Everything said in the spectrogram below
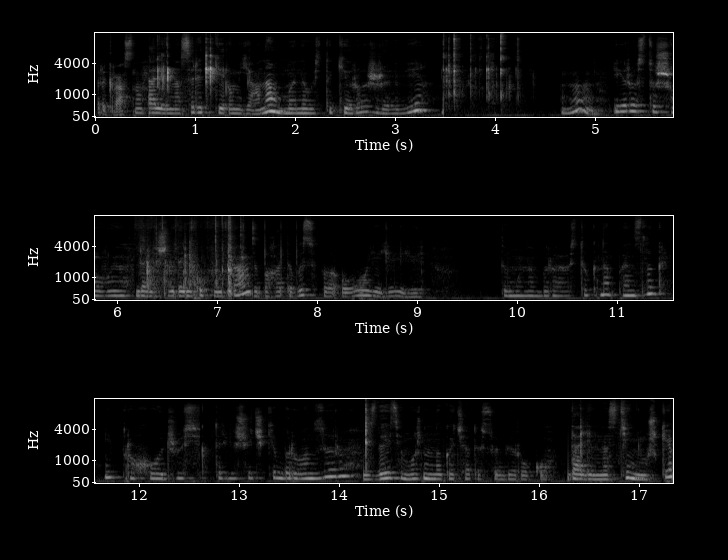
Прекрасно. Далі в нас рідкі рум'яна. В мене ось такі рожеві. М, І розташовую. Далі швиденько пудра. Забагато висипала. Ой-ой-ой. Тому набираю ось так на пензлик і проходжусь трішечки бронзеру. Здається, можна накачати собі руку. Далі в нас тінюшки.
